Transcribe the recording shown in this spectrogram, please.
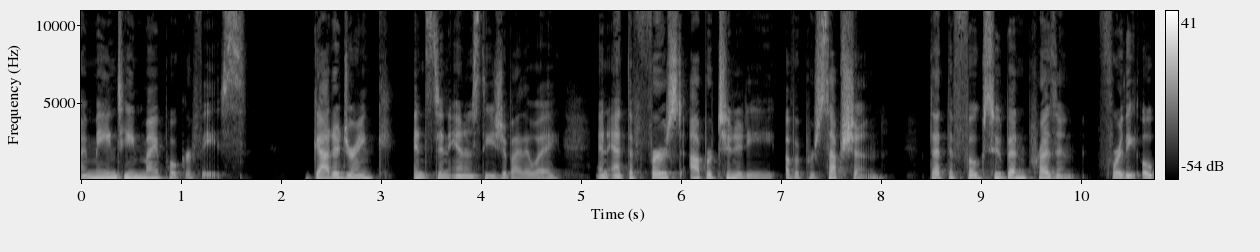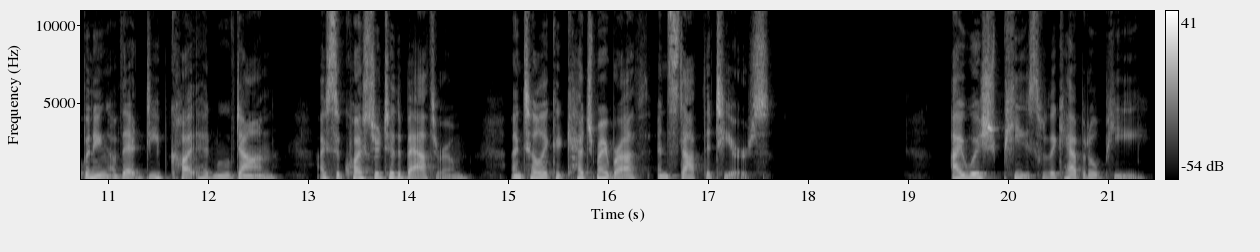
I maintained my poker face, got a drink, instant anesthesia, by the way, and at the first opportunity of a perception that the folks who'd been present for the opening of that deep cut had moved on, I sequestered to the bathroom until I could catch my breath and stop the tears. I wish peace with a capital P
